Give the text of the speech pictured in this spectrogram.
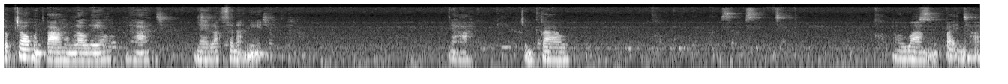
กับช่อขนตาของเราแล้วนะคะในลักษณะนี้นะคะจุ่มกาวเอาวางลงไปนะคะ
